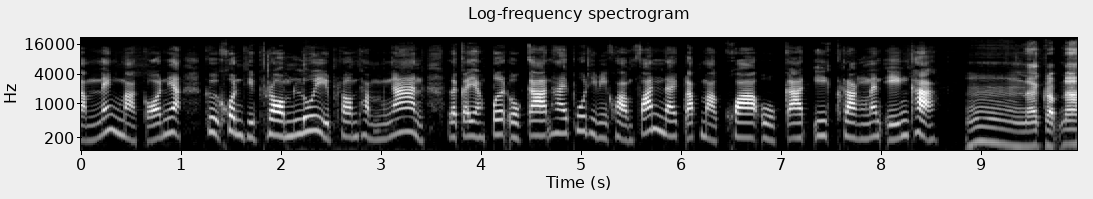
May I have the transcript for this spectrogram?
ตำแหน่งมาก่อนเนี่ยคือคนที่พร้อมลุยพร้อมทำงาน แล้วก็ยังเปิดโอกาสให้ผู้ที่มีความฝันได้กลับมาคว้าโอกาสอีกครั้งนั่นเองค่ะ อืมนะครับนะ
